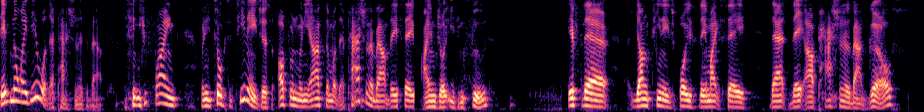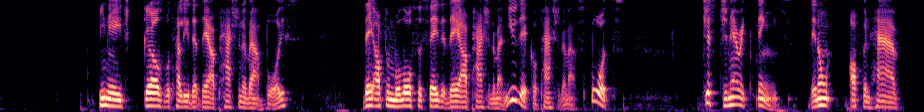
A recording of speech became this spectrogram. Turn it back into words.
they've no idea what they're passionate about. you find when you talk to teenagers, often when you ask them what they're passionate about, they say, I enjoy eating food. If they're young teenage boys, they might say that they are passionate about girls. Teenage girls will tell you that they are passionate about boys. They often will also say that they are passionate about music or passionate about sports. Just generic things. They don't often have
